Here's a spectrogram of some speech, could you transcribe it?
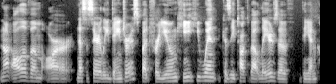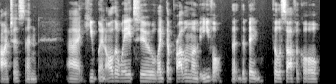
not all of them are necessarily dangerous but for jung he he went because he talked about layers of the unconscious and uh, he went all the way to like the problem of evil the, the big philosophical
